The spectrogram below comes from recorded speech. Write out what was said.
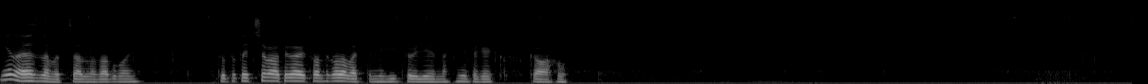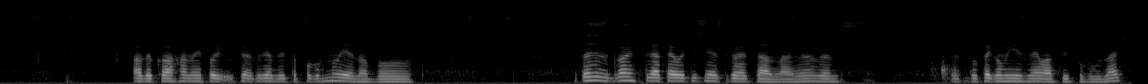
Nie no, jest nawet celna ta broń. Tylko tutaj trzeba trochę kontrolować ten recoil jednak nie tak jak w kałachu. A do kałacha najprędzej to porównuję, no bo to też jest broń, która teoretycznie jest trochę celna, nie? Więc do- tego mi jest najłatwiej porównać.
